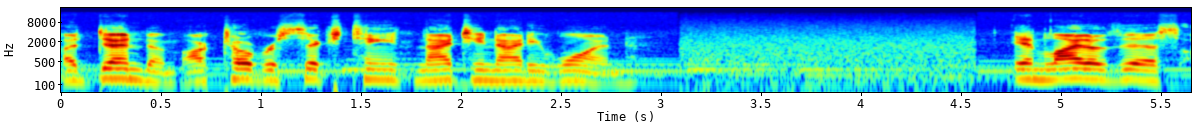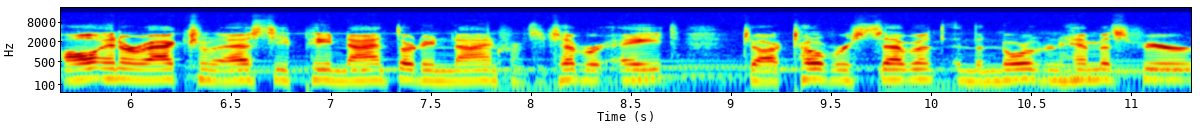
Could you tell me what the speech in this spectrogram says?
Addendum October 16, 1991 in light of this, all interaction with SCP-939 from September 8 to October 7 in the Northern Hemisphere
